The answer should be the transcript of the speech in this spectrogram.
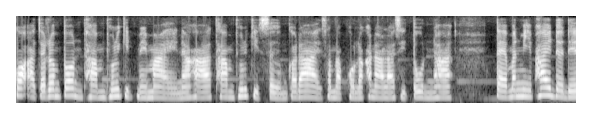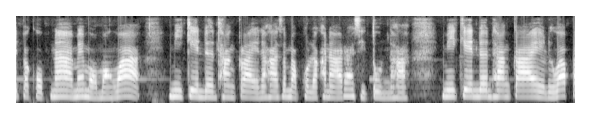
ก็อาจจะเริ่มต้นทำธุรกิจใหม่ๆนะคะทำธุรกิจเสริมก็ได้สำหรับคนลัคนาราศีตุลนะคะแต่มันมีไพ่เดอะเดทประกบหน้าแม่หมอมองว่ามีเกณฑ์เดินทางไกลนะคะสำหรับคนลัคนาราศีตุลนะคะ มีเกณฑ์เดินทางไกลหรือว่าไป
